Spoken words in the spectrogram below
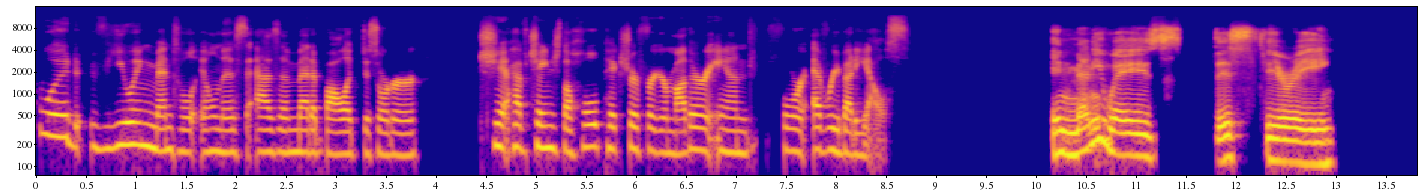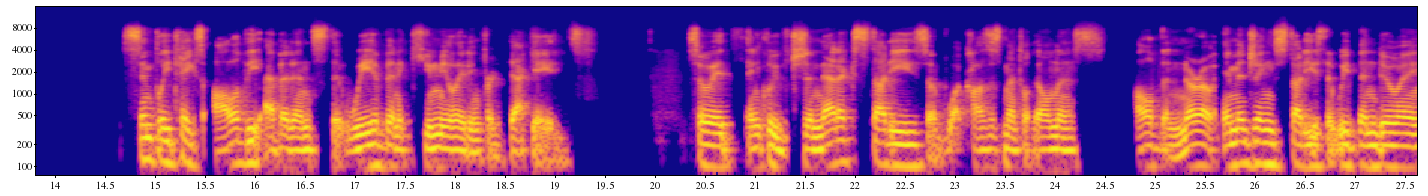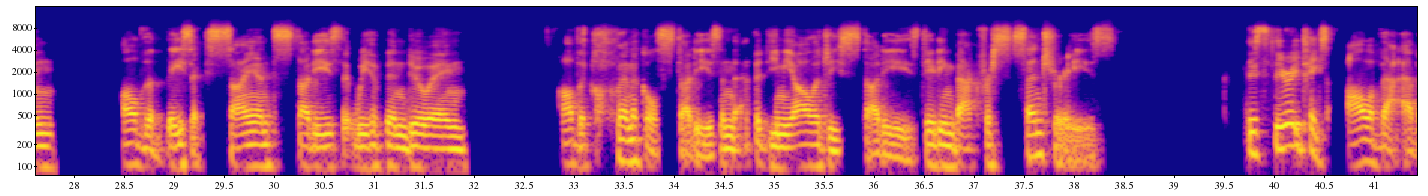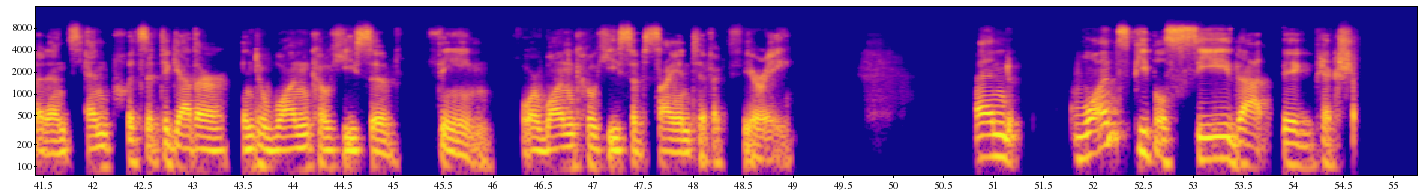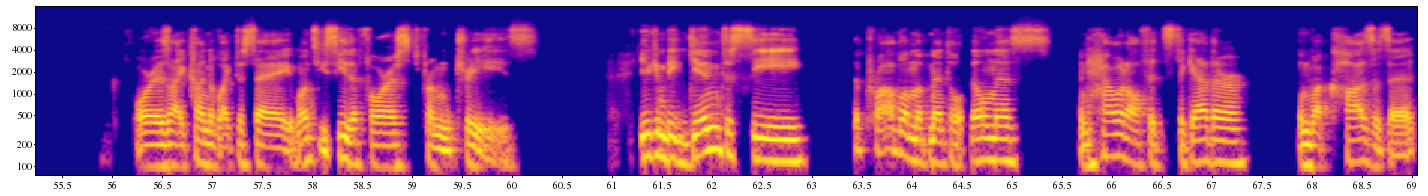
Would viewing mental illness as a metabolic disorder have changed the whole picture for your mother and for everybody else? In many ways, this theory simply takes all of the evidence that we have been accumulating for decades. So it includes genetic studies of what causes mental illness, all of the neuroimaging studies that we've been doing, all the basic science studies that we have been doing, all the clinical studies and the epidemiology studies dating back for centuries. This theory takes all of that evidence and puts it together into one cohesive theme or one cohesive scientific theory. And once people see that big picture, or as I kind of like to say, once you see the forest from the trees, you can begin to see the problem of mental illness and how it all fits together and what causes it.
